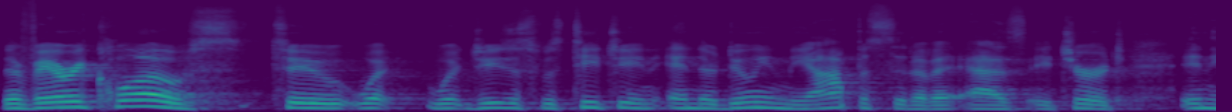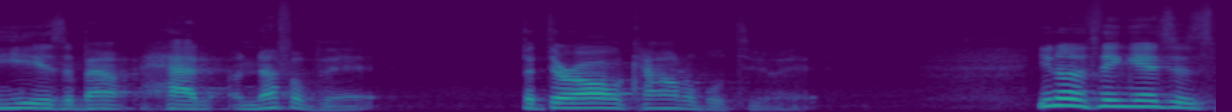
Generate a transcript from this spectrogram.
They're very close to what, what Jesus was teaching, and they're doing the opposite of it as a church, and he has about had enough of it but they're all accountable to it. You know, the thing is, is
